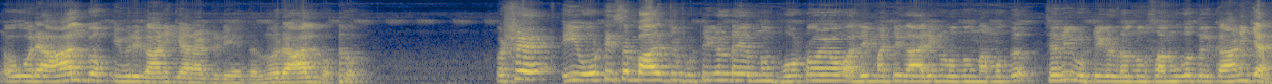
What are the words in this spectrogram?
ഒരു ആൽബം ഇവർ കാണിക്കാനായിട്ട് ഇടയായിട്ടായിരുന്നു ഒരു ആൽബം. പക്ഷേ ഈ ഓട്ടിസം ബാധിച്ച കുട്ടികളുടെ ഒന്നും ഫോട്ടോയോ അല്ലെങ്കിൽ മറ്റു കാര്യങ്ങളൊന്നും നമുക്ക് ചെറിയ കുട്ടികളുടെ ഒന്നും സമൂഹത്തിൽ കാണിക്കാൻ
